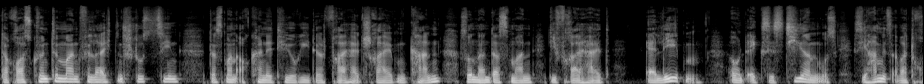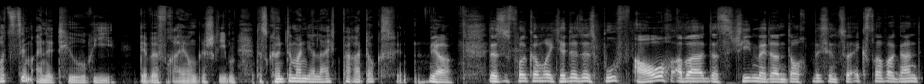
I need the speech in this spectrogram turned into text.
Daraus könnte man vielleicht den Schluss ziehen, dass man auch keine Theorie der Freiheit schreiben kann, sondern dass man die Freiheit erleben und existieren muss. Sie haben jetzt aber trotzdem eine Theorie der Befreiung geschrieben. Das könnte man ja leicht paradox finden. Ja, das ist vollkommen richtig. Ich hätte das Buch auch, aber das schien mir dann doch ein bisschen zu extravagant,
